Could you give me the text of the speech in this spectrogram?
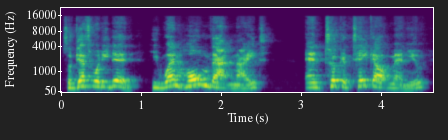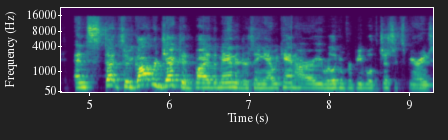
So guess what he did? He went home that night and took a takeout menu and stu- so he got rejected by the manager saying, "Yeah, we can't hire you. We're looking for people with just experience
